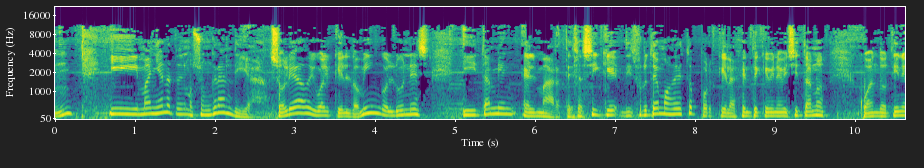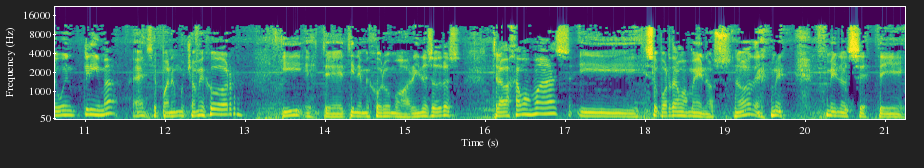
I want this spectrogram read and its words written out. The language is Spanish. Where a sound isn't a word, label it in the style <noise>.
Y mañana tenemos un gran día, soleado, igual que el domingo, el lunes y también el martes. Así que disfrutemos de esto porque la gente que viene a visitarnos, cuando tiene buen clima, eh, se pone mucho mejor y este, tiene mejor humor. Y nosotros trabajamos más y soportamos menos, ¿no? <laughs> menos este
